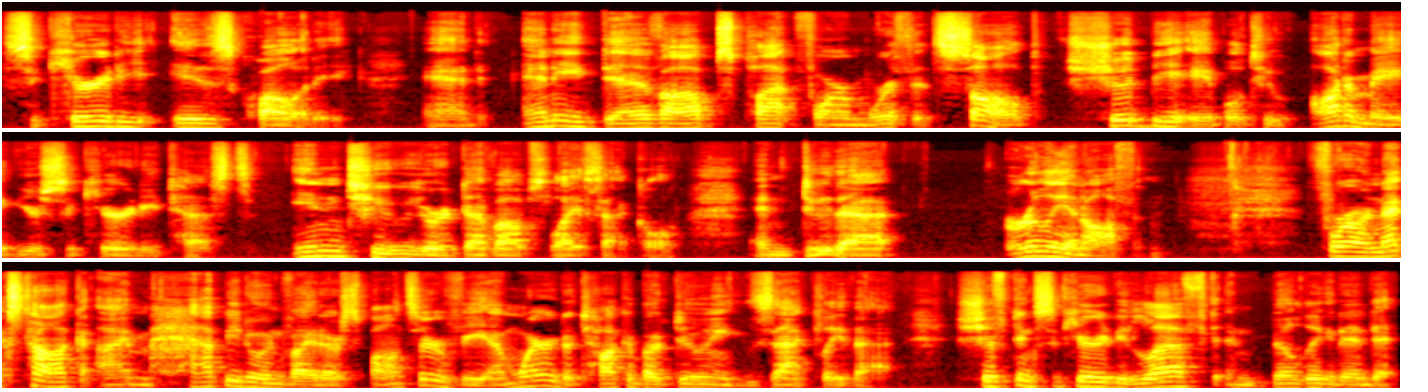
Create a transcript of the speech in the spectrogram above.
Security is quality, and any DevOps platform worth its salt should be able to automate your security tests into your DevOps lifecycle and do that early and often. For our next talk, I'm happy to invite our sponsor, VMware, to talk about doing exactly that, shifting security left and building it into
